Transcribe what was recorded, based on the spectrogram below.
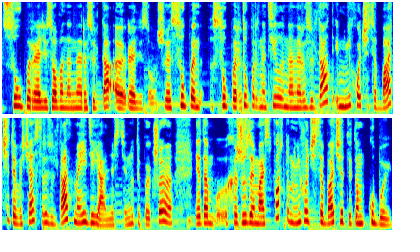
супер реалізована на результат е, реалізована, що я супер супер супер націлена на результат, і мені хочеться бачити весь час результат моєї діяльності. Ну, типу, якщо я, я там хожу, займаюся спортом, мені хочеться бачити там куби.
